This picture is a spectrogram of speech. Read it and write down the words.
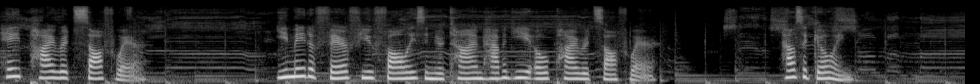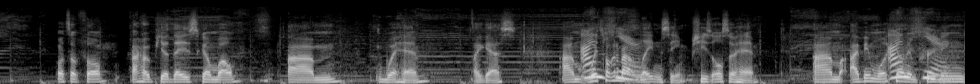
Hey Pirate Software. You made a fair few follies in your time, haven't ye, oh Pirate Software? How's it going? What's up, Thor? I hope your day's going well. Um, we're here, I guess. Um, we're I'm talking about latency. She's also here. Um, I've been working I'm on improving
